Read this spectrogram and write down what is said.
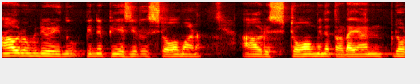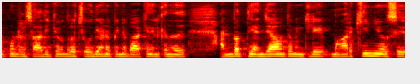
ആ ഒരു മൊമെന്റ് കഴിയുന്നു പിന്നെ പി എസ് ജിയുടെ സ്റ്റോമാണ് ആ ഒരു സ്റ്റോമിനെ തടയാൻ ഡോട്ട്മുണ്ടിന് സാധിക്കുമെന്നുള്ള ചോദ്യമാണ് പിന്നെ ബാക്കി നിൽക്കുന്നത്. അൻപത്തി അഞ്ചാമത്തെ മിനിറ്റിൽ മാർക്കിന്യൂസ്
